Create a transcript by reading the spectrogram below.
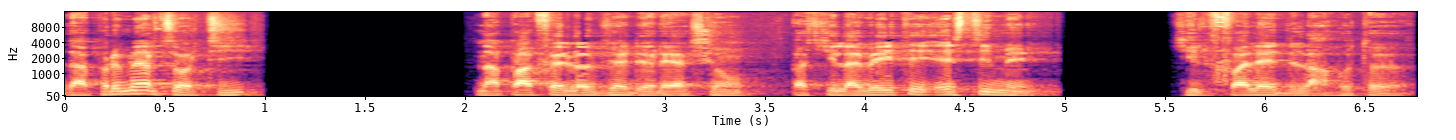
La première sortie n'a pas fait l'objet de réaction parce qu'il avait été estimé qu'il fallait de la hauteur.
